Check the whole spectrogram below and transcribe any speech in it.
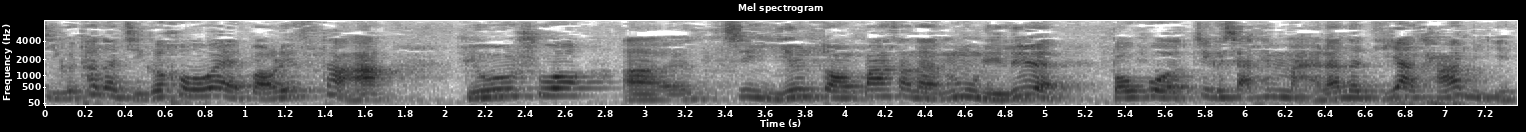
几个他的几个后卫，保利斯塔。比如说，呃，这已经到巴萨的穆里略，包括这个夏天买来的迪亚卡比，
